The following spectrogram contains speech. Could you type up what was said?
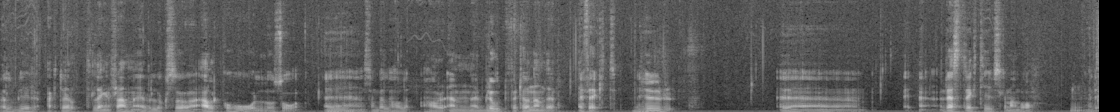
väl blir aktuellt längre fram är väl också alkohol och så. Eh, mm. som väl har, en blodförtunnande effekt. Mm. Hur restriktiv ska man vara mm. med det?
